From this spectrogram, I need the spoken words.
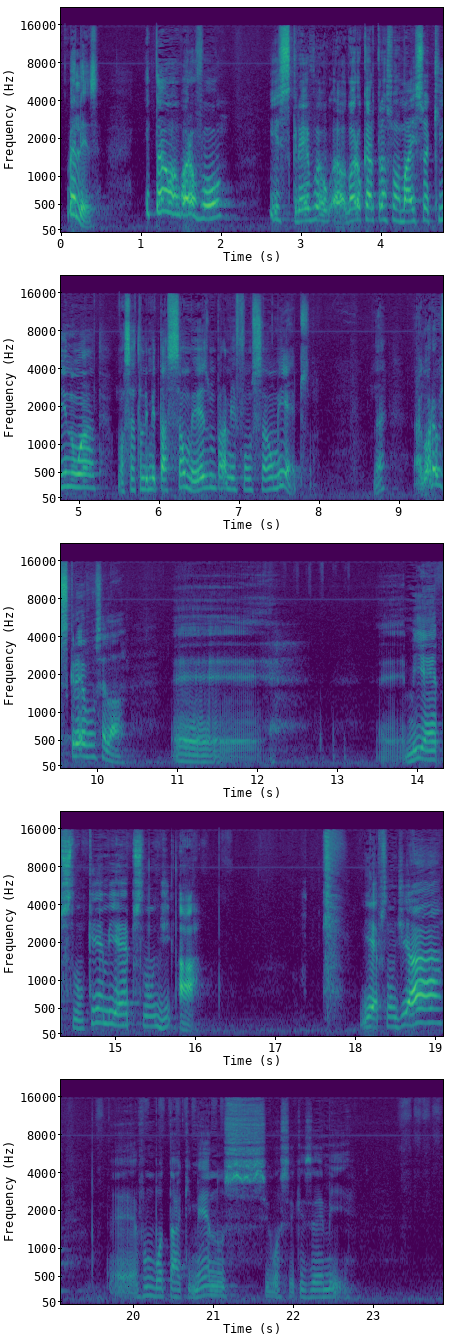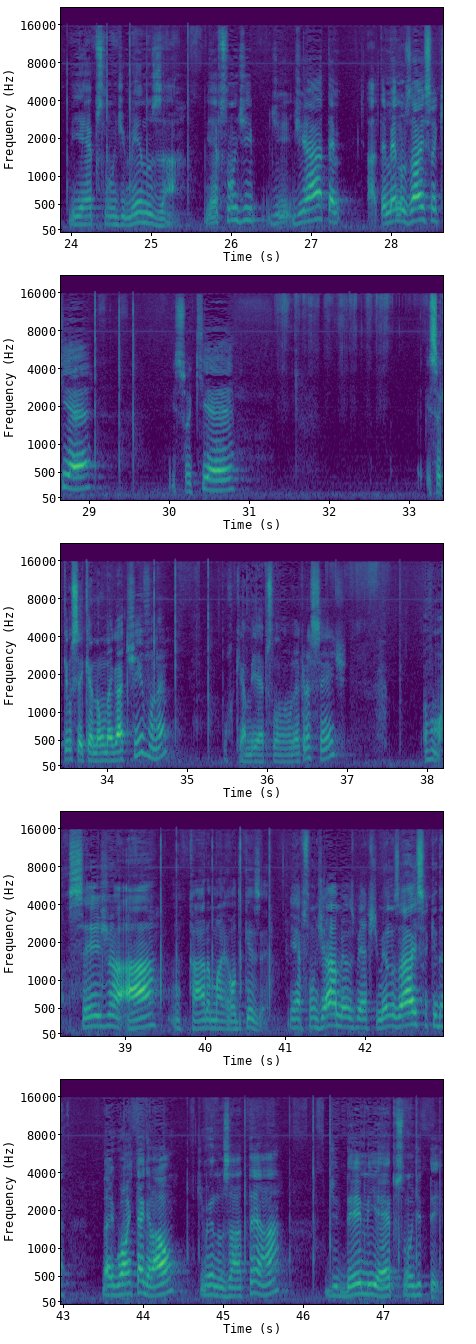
Beleza. Então, agora eu vou e escrevo, agora eu quero transformar isso aqui numa, numa certa limitação mesmo para a minha função mi epsilon. Né? Agora eu escrevo, sei lá, é, é, mi epsilon, quem é mi epsilon de A? Mi epsilon de A, é, vamos botar aqui menos, se você quiser, mi, epsilon de menos A. Mi epsilon de, de, de A até, até menos A, isso aqui é, isso aqui é, isso aqui eu sei que é não negativo, né? Porque a mi epsilon é não decrescente. Vamos lá, seja A um cara maior do que zero. Mi epsilon de A menos mi epsilon de menos A, isso aqui dá, dá igual a integral de menos A até A de D mi epsilon de T.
